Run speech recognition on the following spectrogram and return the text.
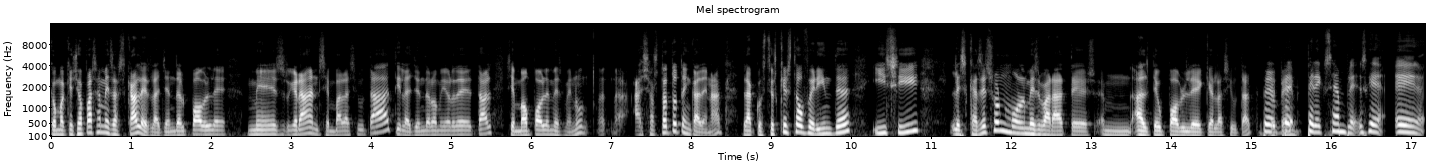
com que això passa més a escales, la gent del poble més gran se'n va a la ciutat i la gent de lo millor de tal se'n va a un poble més menut. Això està tot encadenat. La qüestió és que està oferint i si les cases són molt més barates um, al teu poble que a la ciutat? Per, per, per exemple, és que eh,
